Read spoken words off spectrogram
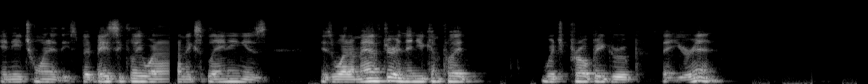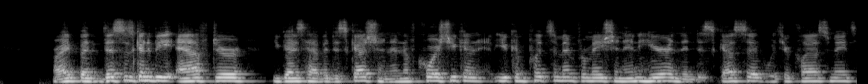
in each one of these. But basically what I'm explaining is is what I'm after, and then you can put which prope group that you're in. Right, but this is going to be after you guys have a discussion. And of course you can you can put some information in here and then discuss it with your classmates.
